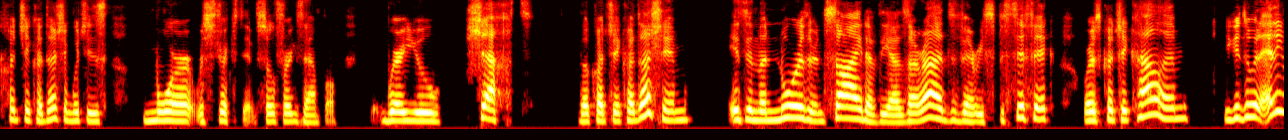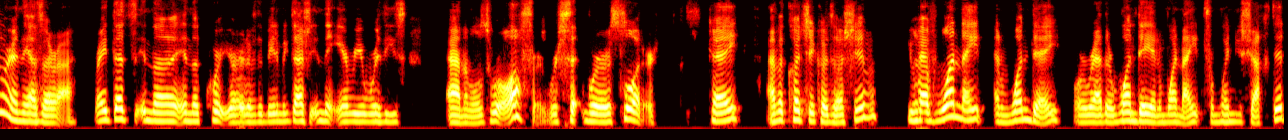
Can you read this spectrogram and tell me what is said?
Kodesh Kodashim, which is more restrictive. So, for example, where you shecht the Kodesh Kodashim is in the northern side of the Azara. It's very specific. Whereas Kodesh Kalim, you can do it anywhere in the Azara right? That's in the in the courtyard of the Beit Hamikdash, in the area where these animals were offered, were were slaughtered. Okay, and the Kodesh Kodashim, you have one night and one day, or rather one day and one night from when you shechted.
